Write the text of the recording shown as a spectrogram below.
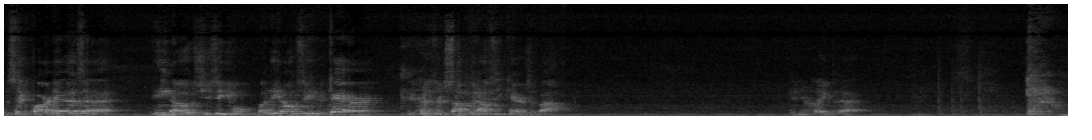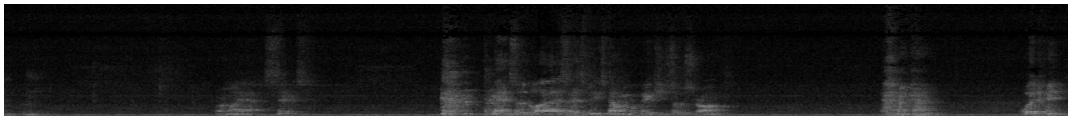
The sick part is that he knows she's evil, but he don't seem to care because there's something else he cares about. Can you relate to that? Where am I at? Six? Again, so Delilah says, please tell me what makes you so strong. what, and,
